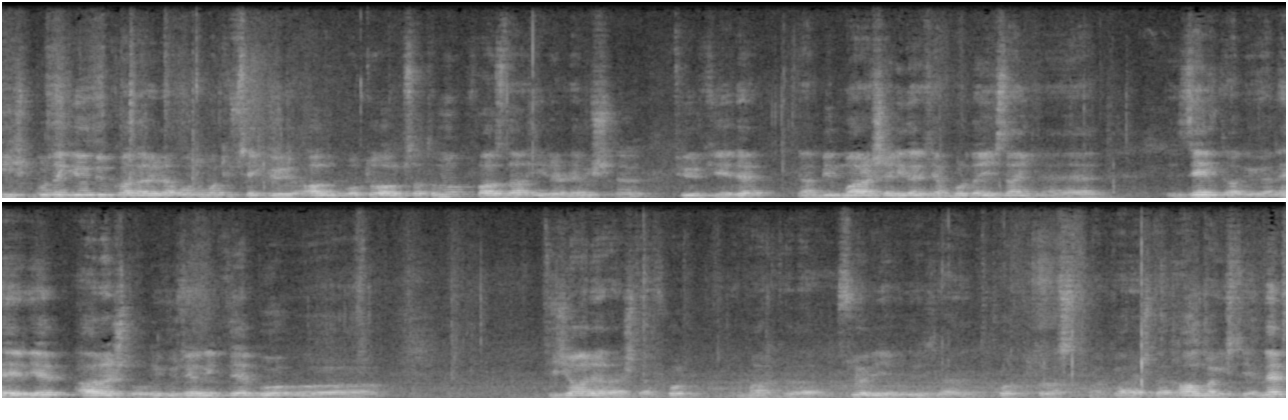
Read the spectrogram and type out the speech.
iş burada gördüğüm kadarıyla otomotiv sektörü, alım, oto alım satımı fazla ilerlemiş. Evet. Türkiye'de yani bir Maraş'a giderken burada insan e, zevk alıyor yani her yer araç dolu. Özellikle bu e, ticari araçlar, Ford marka söyleyebiliriz yani Ford Trust marka araçlar almak isteyenler.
